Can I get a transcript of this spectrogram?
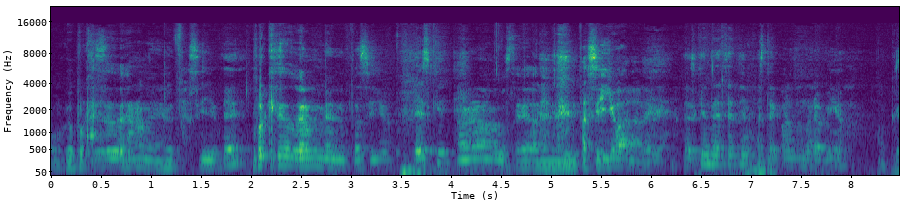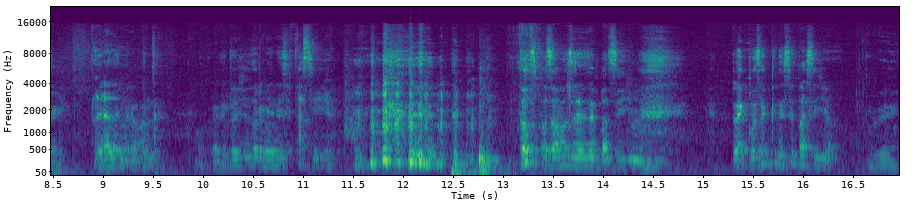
Ok, ¿Por qué se duermen en el pasillo? ¿Eh? ¿Por qué se duermen en el pasillo? Es que. A mí no me gustaría dormir en el pasillo a la verga. Es que en ese tiempo este cuarto no era mío. Ok, Era de mi hermana. ok. Entonces yo dormí en ese pasillo. Todos pasamos en ese pasillo. Mm, La cosa es que en ese pasillo, Ok.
